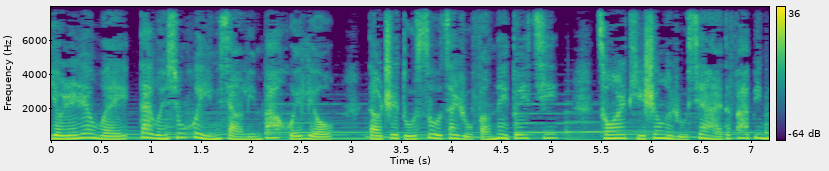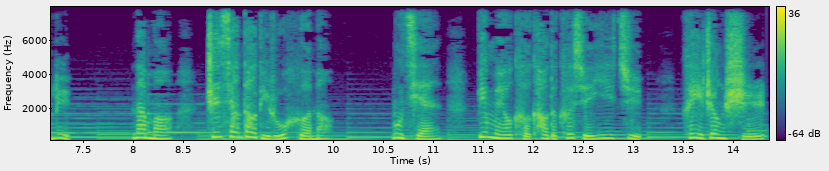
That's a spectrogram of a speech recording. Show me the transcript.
有人认为戴文胸会影响淋巴回流，导致毒素在乳房内堆积，从而提升了乳腺癌的发病率。那么真相到底如何呢？目前并没有可靠的科学依据可以证实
